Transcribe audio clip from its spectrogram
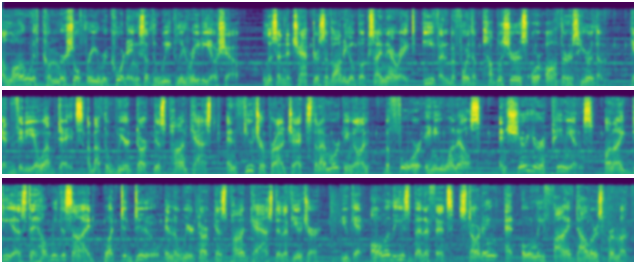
along with commercial-free recordings of the weekly radio show. Listen to chapters of audiobooks I narrate even before the publishers or authors hear them. Get video updates about the Weird Darkness podcast and future projects that I'm working on before anyone else, and share your opinions on ideas to help me decide what to do in the Weird Darkness podcast in the future. You get all of these benefits starting at only $5 per month.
